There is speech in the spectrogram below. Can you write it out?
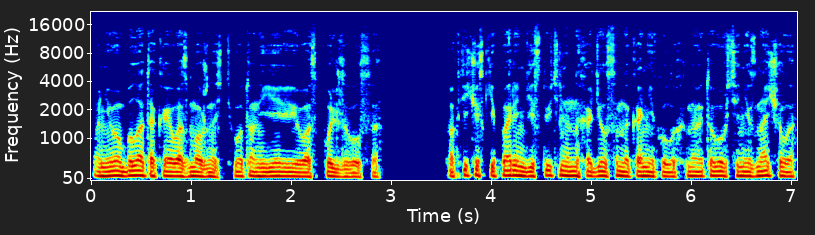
У него была такая возможность, вот он ею и воспользовался. Фактически парень действительно находился на каникулах, но это вовсе не значило,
